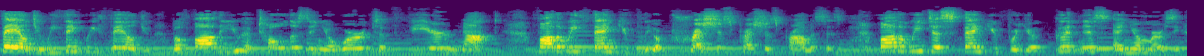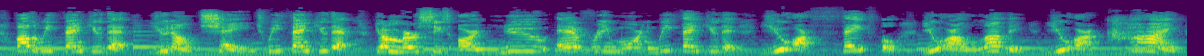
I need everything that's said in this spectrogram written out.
failed you. We think we failed you. But Father, you have told us in your word to fear not. Father, we thank you for your precious, precious promises. Father, we just thank you for your goodness and your mercy. Father, we thank you that you don't change. We thank you that your mercies are new every morning. We thank you that you are faithful. You are loving. You are kind.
